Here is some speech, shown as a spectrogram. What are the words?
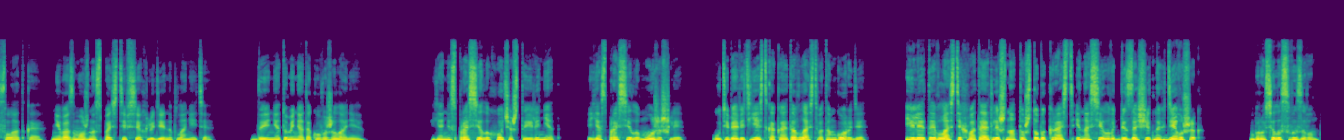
Сладкая, невозможно спасти всех людей на планете. Да и нет у меня такого желания. Я не спросила, хочешь ты или нет. Я спросила, можешь ли. У тебя ведь есть какая-то власть в этом городе. Или этой власти хватает лишь на то, чтобы красть и насиловать беззащитных девушек? Бросила с вызовом,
